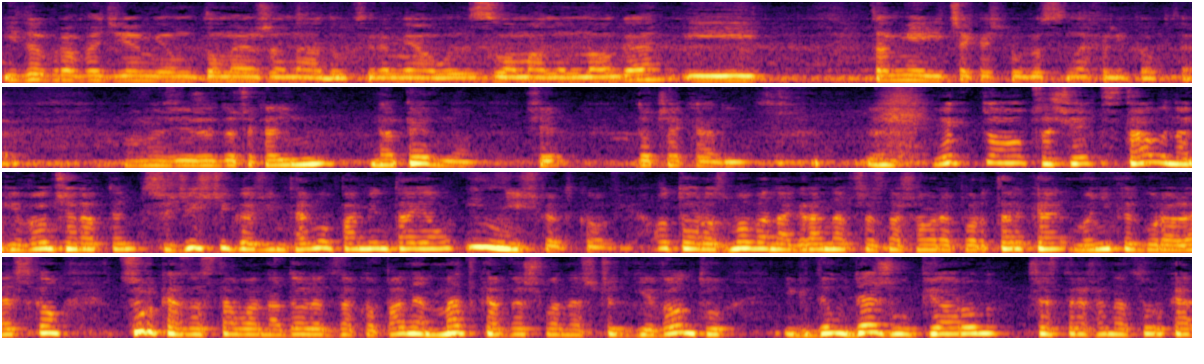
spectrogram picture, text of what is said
i doprowadziłem ją do męża na dół, który miał złamaną nogę i tam mieli czekać po prostu na helikopter. Mam nadzieję, że doczekali, na pewno się doczekali. Jak to, co się stało na Giewoncie raptem 30 godzin temu, pamiętają inni świadkowie. Oto rozmowa nagrana przez naszą reporterkę Monikę Góralewską. Córka została na dole w Zakopanem, matka weszła na szczyt Giewontu i gdy uderzył piorun, przestraszona córka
